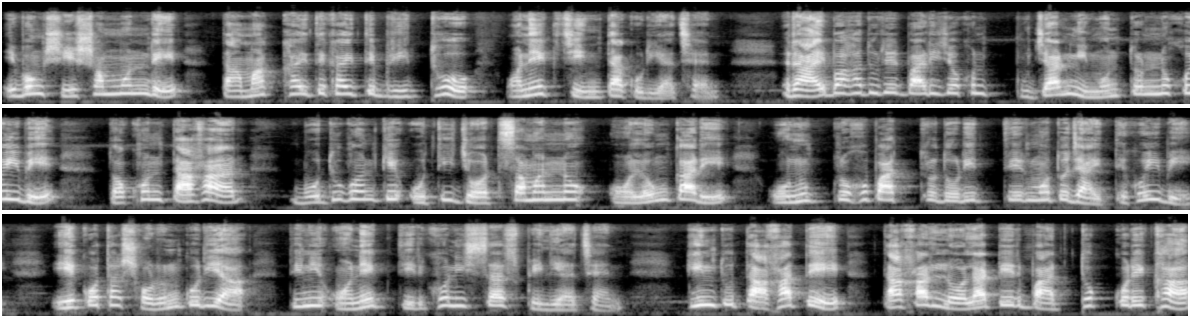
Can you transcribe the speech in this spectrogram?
এবং সে সম্বন্ধে তামাক খাইতে খাইতে বৃদ্ধ অনেক চিন্তা করিয়াছেন। রায়বাহাদুরের বাড়ি যখন পূজার নিমন্ত্রণ হইবে, তখন তাহার বধূগণকে অতি যৎসামান্য অলঙ্কারে অনুগ্রহপাত্র দরিদ্রের মতো যাইতে হইবে, এ কথা স্মরণ করিয়া তিনি অনেক দীর্ঘ নিঃশ্বাস ফেলিয়াছেন। কিন্তু তাহাতে তাহার ললাটের বার্ধক্য রেখা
